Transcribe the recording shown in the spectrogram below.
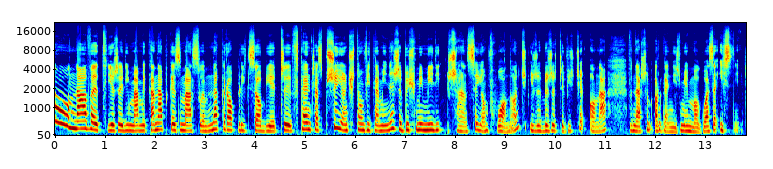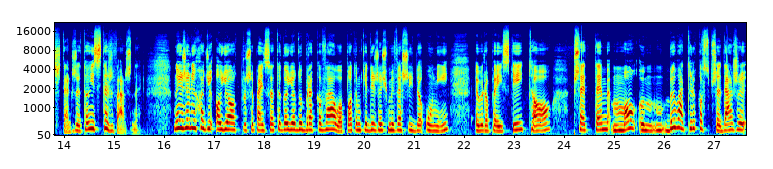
no, nawet jeżeli mamy kanapkę z masłem, nakroplić sobie, czy w ten czas przyjąć tą witaminę, żebyśmy mieli szansę ją wchłonąć i żeby rzeczywiście ona w naszym organizmie mogła zaistnieć. Także to jest też ważne. No, jeżeli chodzi o jod, proszę Państwa, tego jodu brakowało. Potem, kiedy żeśmy weszli do Unii Europejskiej, to przedtem była tylko w sprzedaży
